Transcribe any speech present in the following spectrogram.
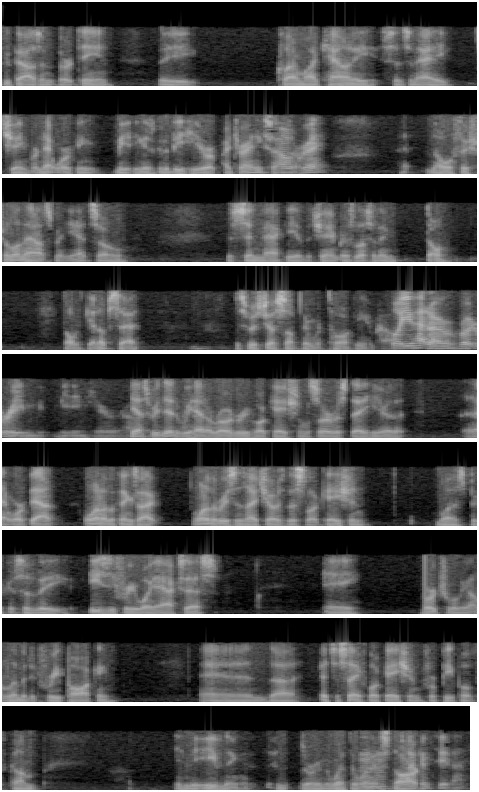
2013, the Clermont County Cincinnati Chamber Networking meeting is going to be here at my training center. Oh, great. No official announcement yet, so if Sin Mackey of the chamber is listening, don't don't get upset. This was just something we're talking about. Well, you had a Rotary meeting here. uh, yes, we did. We had a Rotary Vocational Service Day here that and it worked out. One of the things I one of the reasons I chose this location was because of the easy freeway access, a virtually unlimited free parking, and uh, it's a safe location for people to come in the evening in, during the winter when Mhm. it's dark. I can see that.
